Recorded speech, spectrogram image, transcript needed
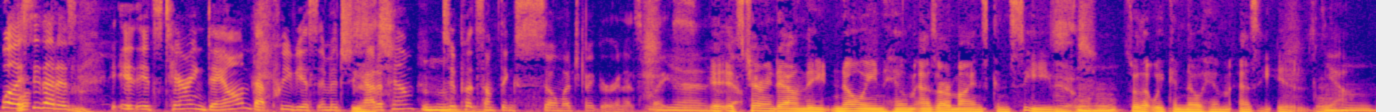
Well, I see that as it, it's tearing down that previous image she had of Yes. him mm-hmm. to put something so much bigger in its place. Yeah. It, it's tearing down the knowing him as our minds conceive, Yes. Mm-hmm. so that we can know him as he is. Yeah. Mm-hmm.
